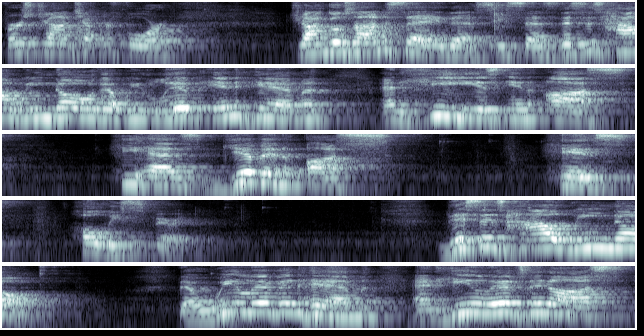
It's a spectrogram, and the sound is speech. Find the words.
1 John chapter 4 John goes on to say this. He says, This is how we know that we live in him and he is in us. He has given us his Holy Spirit. This is how we know that we live in him and he lives in us.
